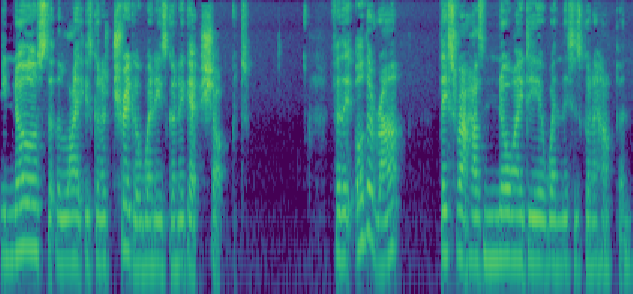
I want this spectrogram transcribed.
He knows that the light is going to trigger when he's going to get shocked. For the other rat, this rat has no idea when this is going to happen.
